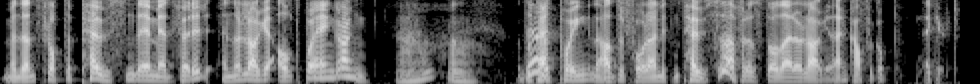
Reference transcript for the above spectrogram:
med den flotte pausen det medfører, enn å lage alt på en gang. Aha. Det er er et poeng da, at du får deg en liten pause da, for å stå der og lage deg en kaffekopp. Det er kult.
